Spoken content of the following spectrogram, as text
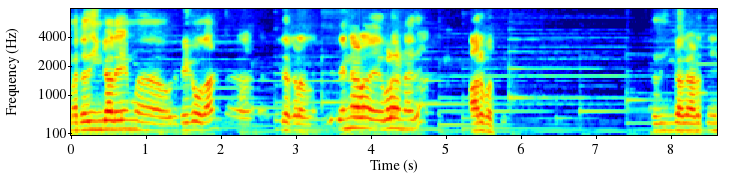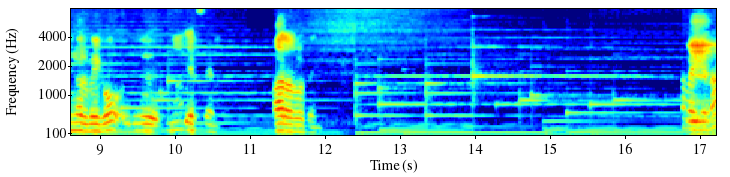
மற்றது இங்காலேயும் ஒரு வெகோ தான் இந்த கலர்ல என்ன எவ்வளோ என்ன இங்கால அடுத்து இன்னொரு வெகோ இது பிஎஸ்என் ஆறு அறுபத்தஞ்சு. பைக்குன்னா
